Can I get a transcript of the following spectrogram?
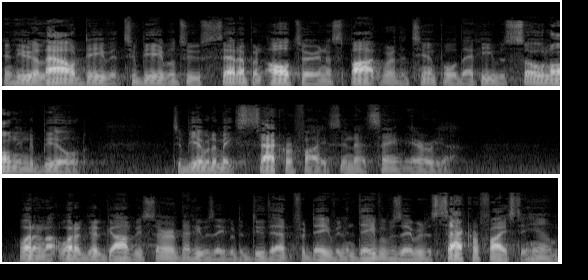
And he allowed David to be able to set up an altar in a spot where the temple that he was so longing to build, to be able to make sacrifice in that same area. What a, what a good God we serve that he was able to do that for David, and David was able to sacrifice to him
